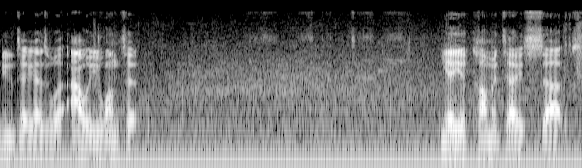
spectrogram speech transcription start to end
You can take it as what how you want it. Yeah, your commentary sucks.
